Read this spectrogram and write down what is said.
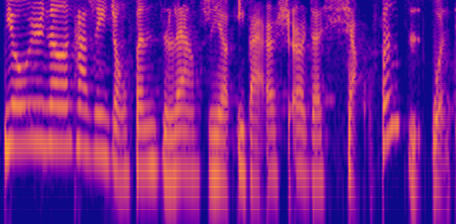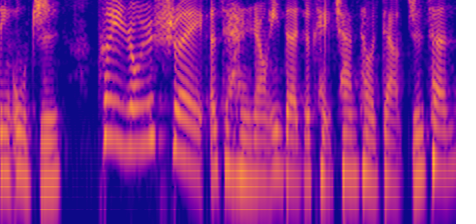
由于呢，它是一种分子量只有一百二十二的小分子稳定物质，可以溶于水，而且很容易的就可以穿透角质层。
